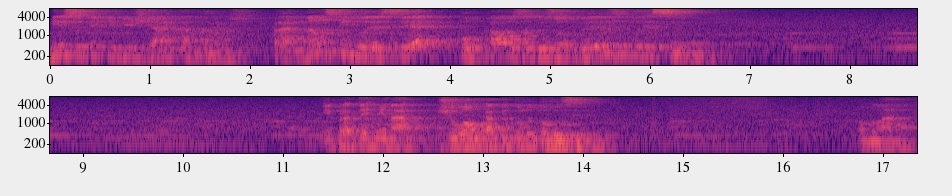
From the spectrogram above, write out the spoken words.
nisso tem que vigiar ainda mais, para não se endurecer por causa dos obreiros endurecidos. E para terminar, João capítulo 12. Vamos lá.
